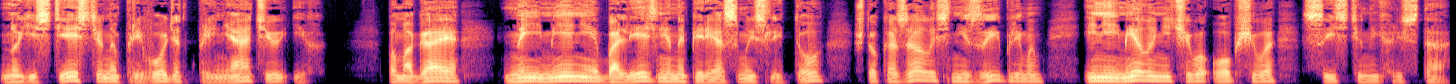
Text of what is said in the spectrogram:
но, естественно, приводят к принятию их, помогая наименее болезненно переосмыслить то, что казалось незыблемым и не имело ничего общего с истиной Христа.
